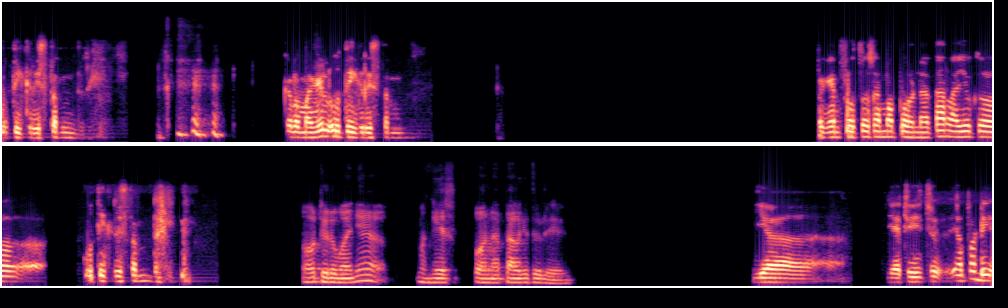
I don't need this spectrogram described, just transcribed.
Uti Kristen kalau manggil Uti Kristen pengen foto sama pohon Natal ayo ke Uti Kristen Oh, di rumahnya menghias pohon Natal gitu deh. ya jadi cu- apa di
